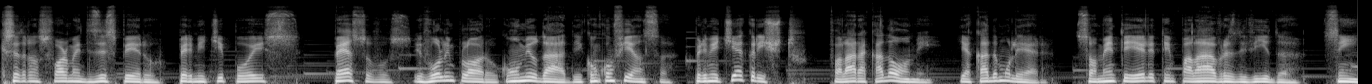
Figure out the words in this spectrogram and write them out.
que se transforma em desespero. Permiti, pois, peço-vos e vou-lo imploro, com humildade e com confiança, permiti a Cristo falar a cada homem e a cada mulher. Somente Ele tem palavras de vida, sim,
